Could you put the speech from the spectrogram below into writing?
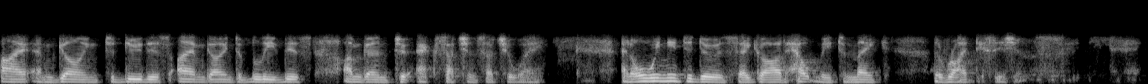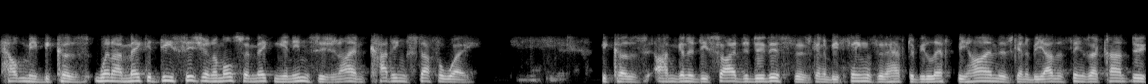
I am going to do this. I am going to believe this. I'm going to act such and such a way. And all we need to do is say, God, help me to make the right decisions. Help me because when I make a decision, I'm also making an incision. I am cutting stuff away because I'm going to decide to do this. There's going to be things that have to be left behind. There's going to be other things I can't do.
